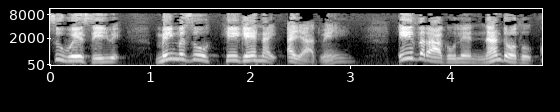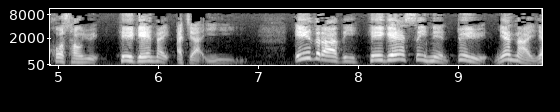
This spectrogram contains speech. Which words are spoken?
စုဝေးစေ၍မိမစိုးဟေခဲ၌အပ်ရာတွင် ဧဒရာကိုလည်းနန်းတော်သို့ခေါ်ဆောင်၍ဟေခဲ၌အပ်ကြ၏ဧဒရာသည်ဟေခဲစိတ်နှင့်တွေ့၍မျက်နှာရ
